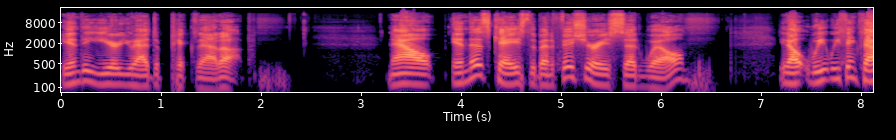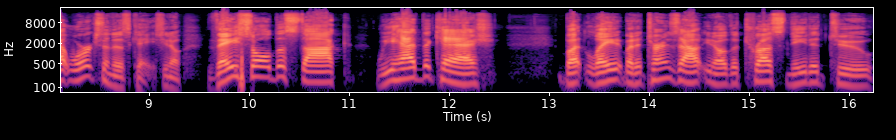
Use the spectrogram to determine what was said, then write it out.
in the year you had to pick that up. Now, in this case, the beneficiaries said, well, you know, we, we think that works in this case. You know, they sold the stock, we had the cash, but late, but it turns out, you know, the trust needed to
